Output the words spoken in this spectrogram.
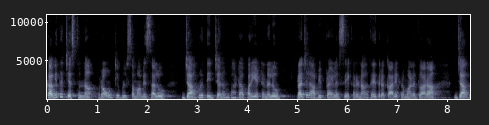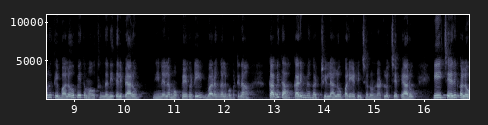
కవిత చేస్తున్న రౌండ్ టేబుల్ సమావేశాలు జాగృతి జనంబాట పర్యటనలు ప్రజల అభిప్రాయాల సేకరణ తదితర కార్యక్రమాల ద్వారా జాగృతి బలోపేతం అవుతుందని తెలిపారు. ఈ నెల ముప్పై ఒకటి వరంగల్ ఒకటిన కవిత కరీంనగర్ జిల్లాలో పర్యటించనున్నట్లు చెప్పారు. ఈ చేరికలో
